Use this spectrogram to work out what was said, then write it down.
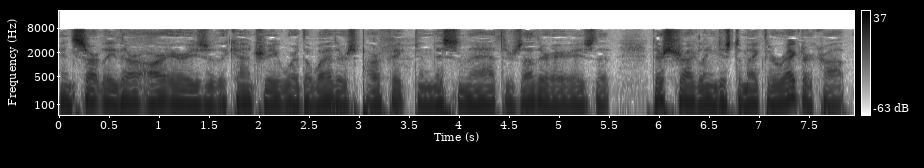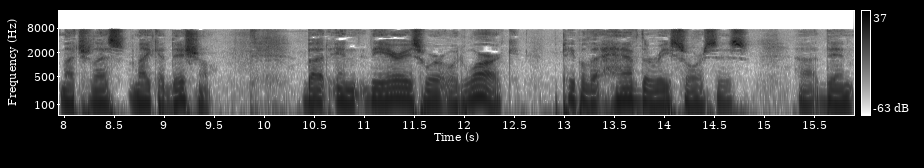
and certainly there are areas of the country where the weather's perfect and this and that. There's other areas that they're struggling just to make their regular crop, much less make additional. But in the areas where it would work, people that have the resources, uh, then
